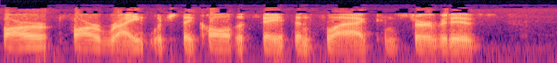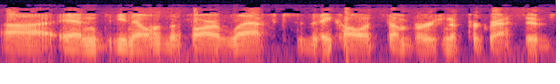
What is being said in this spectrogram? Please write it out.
far far right, which they call the faith and flag conservatives, uh, and you know on the far left they call it some version of progressives.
